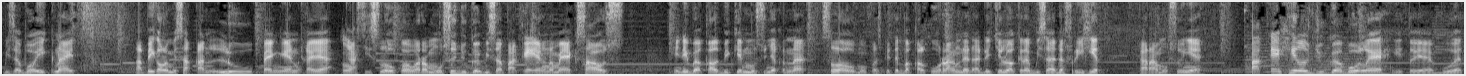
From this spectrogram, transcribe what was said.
bisa bawa ignite. Tapi kalau misalkan lu pengen kayak ngasih slow ke orang musuh juga bisa pakai yang namanya exhaust. Ini bakal bikin musuhnya kena slow, movement speednya bakal kurang dan ADC lu akhirnya bisa ada free hit arah musuhnya pakai heal juga boleh gitu ya buat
